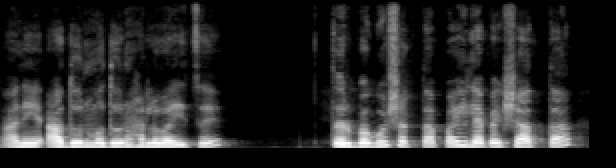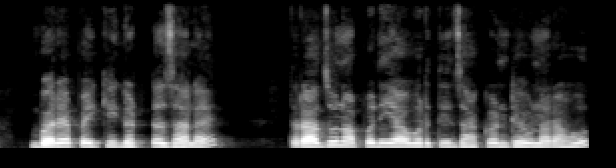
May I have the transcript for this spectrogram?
आणि अधूनमधून हलवायचं. आहे तर बघू शकता पहिल्यापेक्षा आत्ता बऱ्यापैकी घट्ट झाला आहे तर अजून आपण यावरती झाकण ठेवणार आहोत.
